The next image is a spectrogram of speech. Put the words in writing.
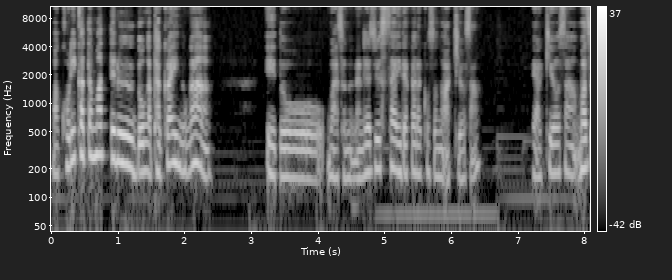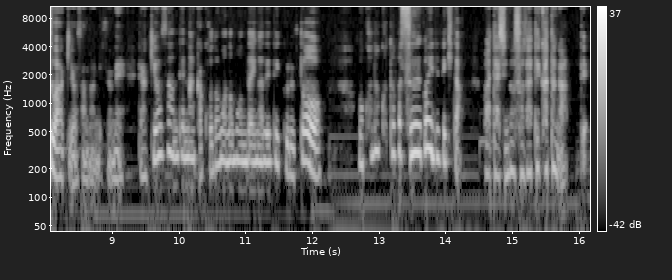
まあ凝り固まってる度が高いのが、えっ、ー、と、まあその70歳だからこその秋代さん。秋代さん、まずは秋代さんなんですよね。で、秋代さんってなんか子供の問題が出てくると、もうこの言葉すごい出てきた。私の育て方があって。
